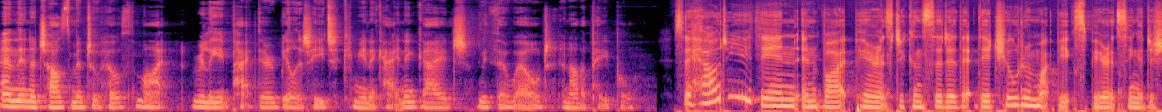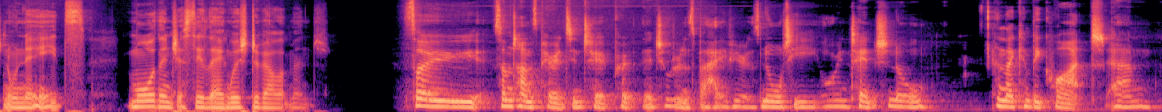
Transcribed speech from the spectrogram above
and then a child's mental health might really impact their ability to communicate and engage with the world and other people. So, how do you then invite parents to consider that their children might be experiencing additional needs more than just their language development? So, sometimes parents interpret their children's behaviour as naughty or intentional, and they can be quite um,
